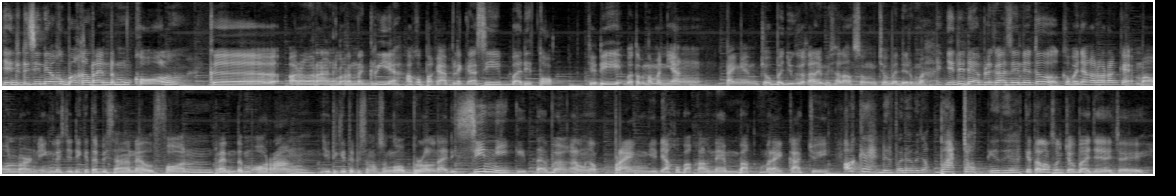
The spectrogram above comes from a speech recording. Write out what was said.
Jadi di sini aku bakal random call ke orang-orang luar negeri ya. Aku pakai aplikasi Buddy Talk. Jadi buat teman-teman yang pengen coba juga kalian bisa langsung coba di rumah. Jadi di aplikasi ini tuh kebanyakan orang kayak mau learn English. Jadi kita bisa nelpon random orang. Jadi kita bisa langsung ngobrol. Nah di sini kita bakal ngeprank. Jadi aku bakal nembak mereka cuy. Oke daripada banyak bacot gitu ya. Kita langsung coba aja ya cuy.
